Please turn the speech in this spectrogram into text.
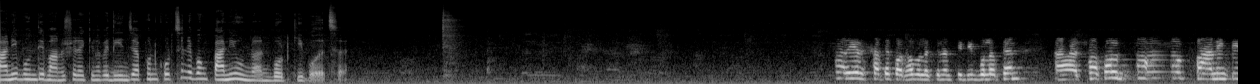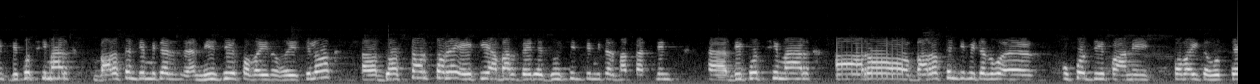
পানিবন্দী মানুষেরা কীভাবে দিন যাপন করছেন এবং পানি উন্নয়ন বোর্ড কি বলেছে? এর সাথে কথা বলেছিলেন তিনি বলেছেন সকল পানি বিপদ সীমার বারো সেন্টিমিটার নিচ দিয়ে প্রবাহিত হয়েছিল। দশটার পরে এটি আবার বেড়ে দুই সেন্টিমিটার মাত্রাধীন বিপদ সীমার আরও বারো সেন্টিমিটার উপর দিয়ে পানি প্রবাহিত হচ্ছে।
